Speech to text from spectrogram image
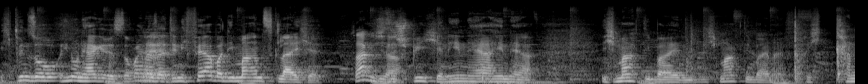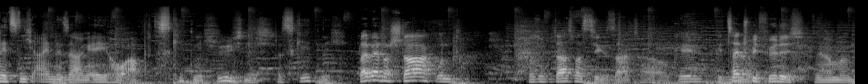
Ich bin so hin und her gerissen. Auf einer Ey. Seite nicht fair, aber die machen das Gleiche. Sag ich Dieses ja. Spielchen hinher, hinher. Ich mag die beiden. Ich mag die beiden einfach. Ich kann jetzt nicht eine sagen, ey, hau ab. Das geht nicht. Natürlich nicht. Das geht nicht. Bleib einfach stark und versuch das, was ich dir gesagt habe, okay? Die Zeit spielt für dich. Ja, Mann.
